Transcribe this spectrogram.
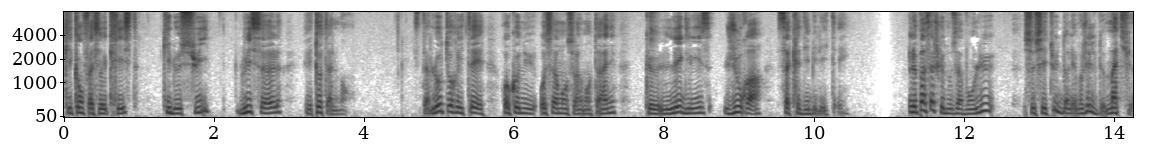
qui confesse le Christ, qui le suit, lui seul et totalement. C'est à l'autorité reconnue au sermon sur la montagne que l'Église jouera sa crédibilité. Le passage que nous avons lu se situe dans l'évangile de Matthieu.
